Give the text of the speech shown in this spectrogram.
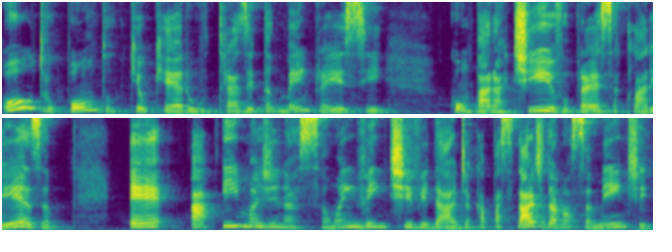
Outro ponto que eu quero trazer também para esse comparativo, para essa clareza, é a imaginação, a inventividade, a capacidade da nossa mente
